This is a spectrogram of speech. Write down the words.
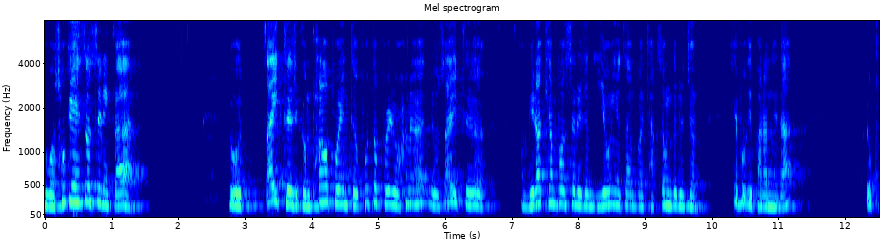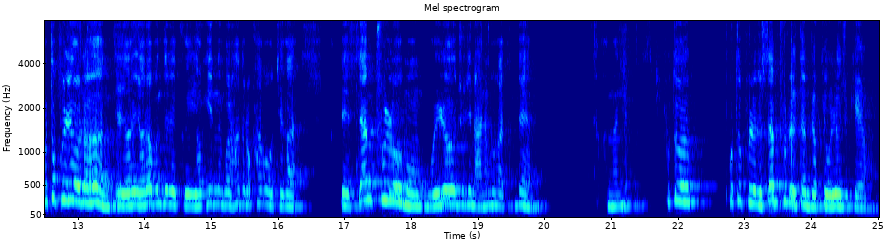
이거 소개했었으니까 요 사이트 지금 파워포인트 포트폴리오 하는 요 사이트 미라 캠퍼스를 좀 이용해서 한번 작성들을 좀 해보기 바랍니다. 그리고 포트폴리오는 여러분들이 그 여기 있는 걸 하도록 하고 제가 그때 샘플로 뭐 올려주진 않은 것 같은데 잠깐만요. 포토 포트폴리오 샘플을 일단 몇 개 올려줄게요.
